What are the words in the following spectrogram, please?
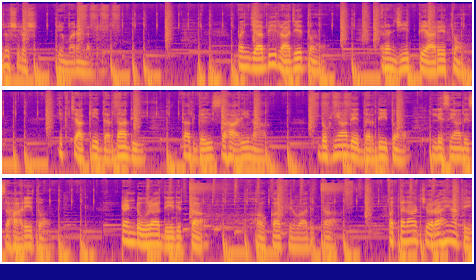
ਲੁਸ਼ ਲੁਸ਼ ਕੇ ਮਰਨ ਲੱਗੇ। ਪੰਜਾਬੀ ਰਾਜੇ ਤੋਂ, ਰਣਜੀਤ ਪਿਆਰੇ ਤੋਂ ਇੱਕ ਝਾਕੀ ਦਰਦਾਂ ਦੀ ਤਦ ਗਈ ਸਹਾਰੀ ਨਾ। ਦੁਖੀਆਂ ਦੇ ਦਰਦੀ ਤੋਂ, ਲਿਸਿਆਂ ਦੇ ਸਹਾਰੇ ਤੋਂ ਟੰਡੋਰਾ ਦੇ ਦਿੱਤਾ, ਹੌਕਾ ਫਿਰਵਾ ਦਿੱਤਾ। ਪਤਨਾ ਚੌਰਾਹਿਆਂ ਤੇ,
